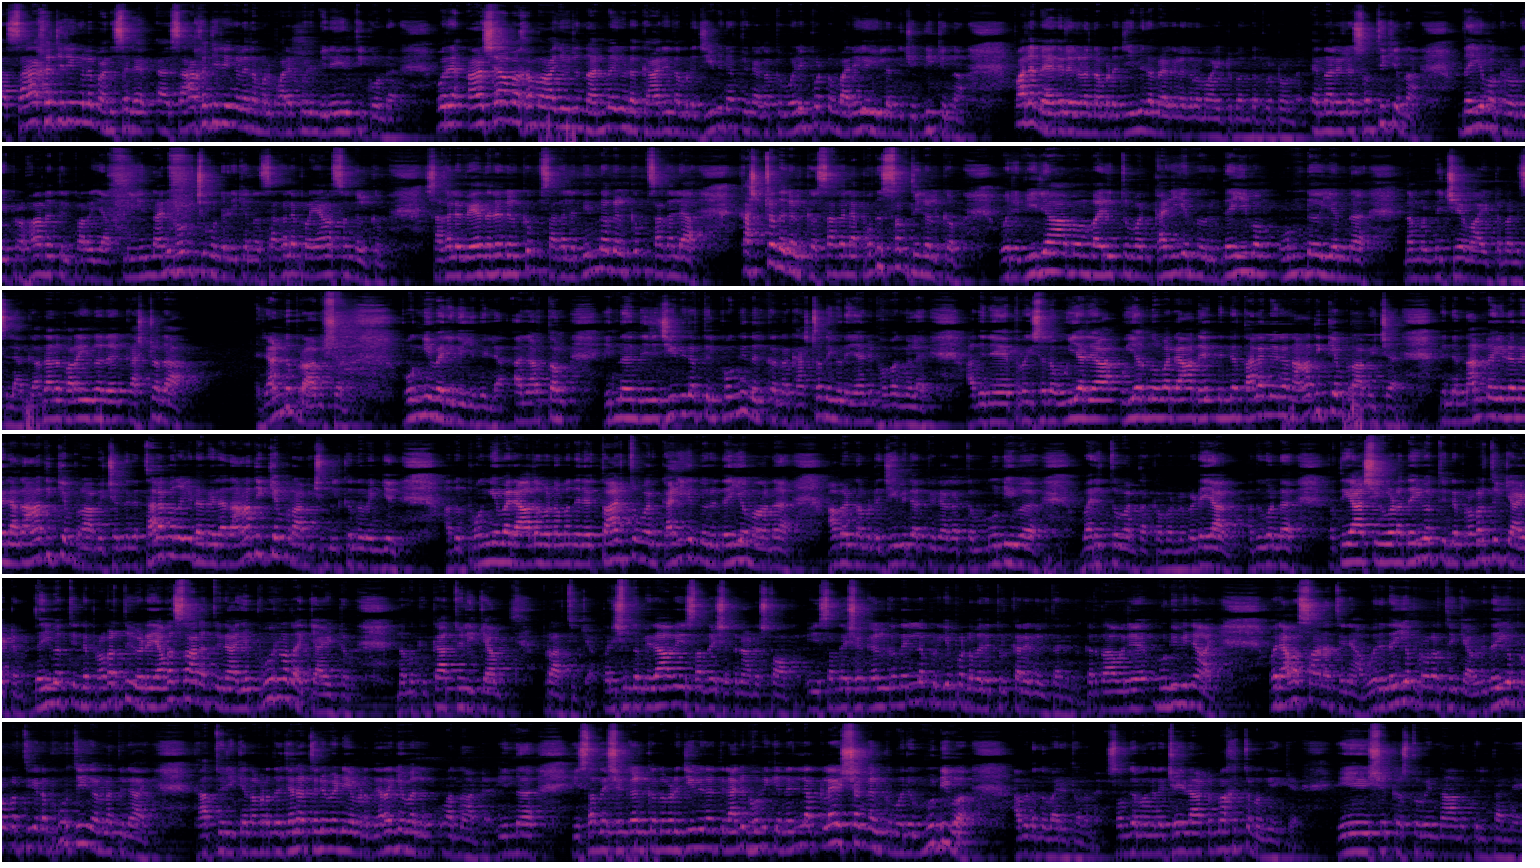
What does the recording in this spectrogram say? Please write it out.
സാഹചര്യങ്ങൾ മനസ്സിലെ സാഹചര്യങ്ങളെ നമ്മൾ പലപ്പോഴും വിലയിരുത്തിക്കൊണ്ട് ഒരു ആശാവഹമായ ഒരു നന്മയുടെ കാര്യം നമ്മുടെ ജീവിതത്തിനകത്ത് വെളിപ്പെട്ട് വരികയില്ലെന്ന് ചിന്തിക്കുന്ന പല മേഖലകളും നമ്മുടെ ജീവിത മേഖലകളുമായിട്ട് ബന്ധപ്പെട്ടുണ്ട്. എന്നാൽ എന്നെ ശ്രദ്ധിക്കുന്ന ദൈവമക്കളോട് ഈ പ്രഭാതത്തിൽ പറയാം നീ ഇന്ന് അനുഭവിച്ചു കൊണ്ടിരിക്കുന്ന സകല പ്രയാസങ്ങൾക്കും സകല വേദനകൾക്കും സകല നിന്ദകൾക്കും സകല കഷ്ടതകൾക്ക് സകല പ്രതിസന്ധികൾക്കും ഒരു വിരാമം വരുത്തുവാൻ കഴിയുന്ന ഒരു ദൈവം ഉണ്ട് എന്ന് നമ്മൾ നിശ്ചയമായിട്ട് മനസ്സിലാക്കുക. അതാണ് പറയുന്നത് കഷ്ടത. രണ്ട് പ്രാവശ്യം പൊങ്ങി വരികയുമില്ല. അതിനർത്ഥം ഇന്ന് നിന്റെ ജീവിതത്തിൽ പൊങ്ങി നിൽക്കുന്ന കഷ്ടതയുടെ അനുഭവങ്ങളെ അതിനെ പ്രൈശല ഉയര ഉയർന്നു വരാതെ നിന്റെ തലമേൽ അത് ആധിക്യം പ്രാപിച്ച് നിന്റെ നന്മയുടെ മേൽ അത് ആധിക്യം പ്രാപിച്ച് നിന്റെ തലമുറയുടെ മേൽ അത് ആധിക്യം പ്രാപിച്ച് നിൽക്കുന്നുവെങ്കിൽ അത് പൊങ്ങി വരാതെ വേണം അതിനെ താഴ്ത്തുവാൻ കഴിയുന്ന ഒരു ദൈവമാണ് അവൻ നമ്മുടെ ജീവിതത്തിനകത്ത് മുടിവ് വരുത്തുവാൻ തക്കവണ്ണം ഇടയാകും. അതുകൊണ്ട് പ്രത്യാശയോടെ ദൈവത്തിന്റെ പ്രവൃത്തിക്കായിട്ടും ദൈവത്തിന്റെ പ്രവൃത്തിയുടെ അവസാനത്തിനായി പൂർണതയ്ക്കായിട്ടും നമുക്ക് കാത്തിരിക്കാം പ്രാർത്ഥിക്കാം. പരിശുദ്ധ പിതാവ് ഈ സന്ദേശത്തിനാണ് സ്തോത്രം. ഈ സന്ദേശം കേൾക്കുന്ന എല്ലാ പ്രിയപ്പെട്ടവരെ തൃക്കരങ്ങളിൽ തരുന്നു. കർത്താവ് ഒരു മുടിവിനായി ഒരവസാനത്തിനായി ഒരു ദൈവപ്രവർത്തിക്കായി ഒരു ദൈവപ്രവർത്തിയുടെ പൂർത്തീകരണത്തിനായി കാത്തിരിക്കുന്ന അവിടുത്തെ ജനത്തിനു വേണ്ടി അവിടെ ഇറങ്ങി വന്നാട്ട്. ഇന്ന് ഈ സന്ദേശം കേൾക്കുന്നവരുടെ ജീവിതത്തിൽ അനുഭവിക്കുന്ന എല്ലാ ക്ലേശങ്ങൾക്കും ഒരു മുടിവ് അവിടുന്ന് വരുത്തണമേ സ്വർഗം അങ്ങനെ ചെയ്താട്ട് മഹത്വം അങ്ങേക്ക്. യേശു ക്രിസ്തുവിൻ നാമത്തിൽ തന്നെ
